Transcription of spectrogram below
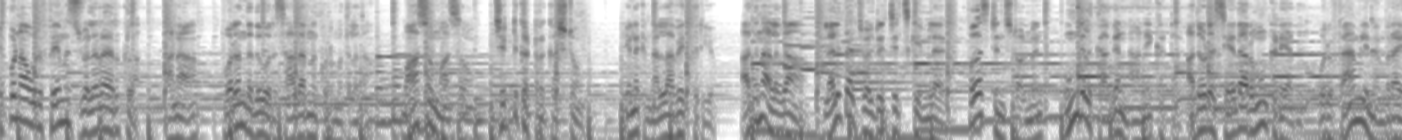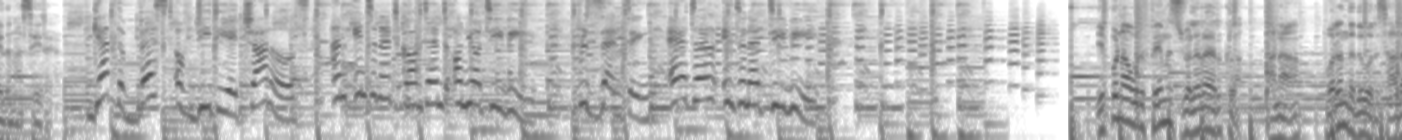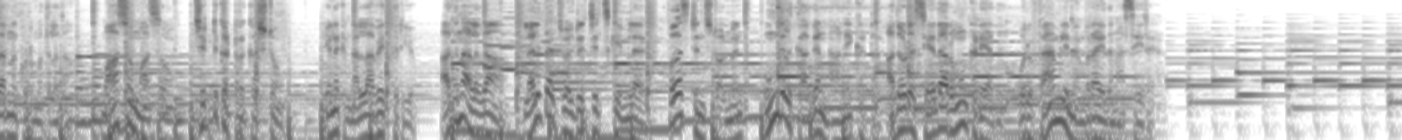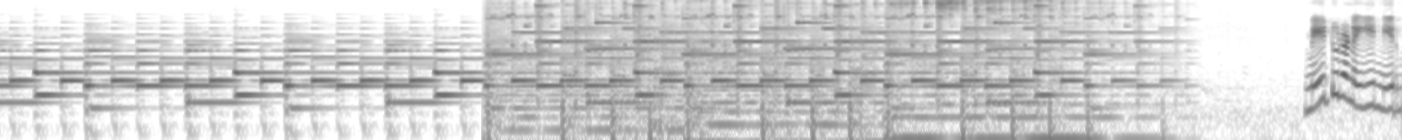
இப்போ நான் ஒரு ஃபேமஸ் ஜுவல்லரா இருக்கலாம். ஆனா பிறந்தது ஒரு சாதாரண குடும்பத்துல தான். மாசம் மாசம் சிட்டு கட்டுற கஷ்டம் எனக்கு நல்லாவே தெரியும். அதனால தான் லலிதா ஜுவல்லரி சிட் ஸ்கீம்ல ஃபர்ஸ்ட் இன்ஸ்டால்மெண்ட் உங்களுக்காக நானே கட்டுறேன். அதோட சேதாரமும் கிடையாது. ஒரு ஃபேமிலி மெம்பரா இதை நான் செய்றேன். Get the best of DTH channels and internet content on your TV. Presenting Airtel Internet TV. இப்போ நான் ஒரு ஃபேமஸ் ஜுவல்லரா இருக்கலாம். ஆனா பிறந்தது ஒரு சாதாரண குடும்பத்துல தான். மாசம் மாசம் சிட்டு கட்டுற கஷ்டம் எனக்கு நல்லாவே தெரியும். அதனால தான் லலிதா ஜுவல்லரி சிட் ஸ்கீம்ல ஃபர்ஸ்ட் இன்ஸ்டால்மெண்ட் உங்களுக்காக நானே கட்டேன் அதோட சேதாரமும் கிடையாது. ஒரு ஃபேமிலி மெம்பரா இதை நான் செய்யறேன்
